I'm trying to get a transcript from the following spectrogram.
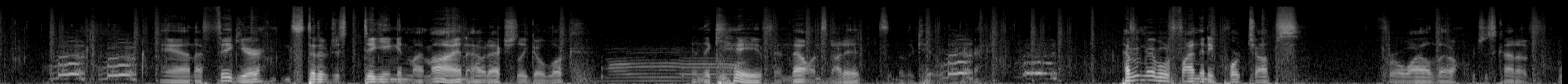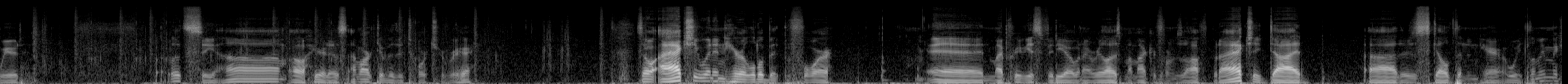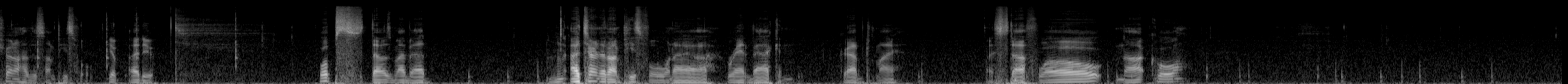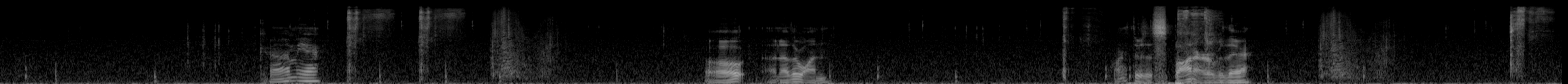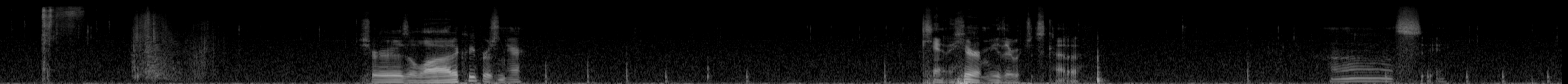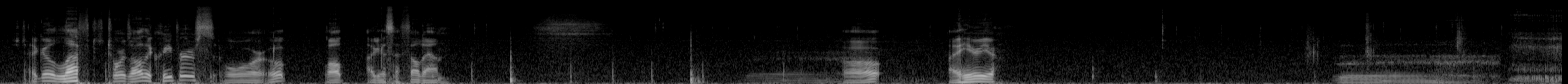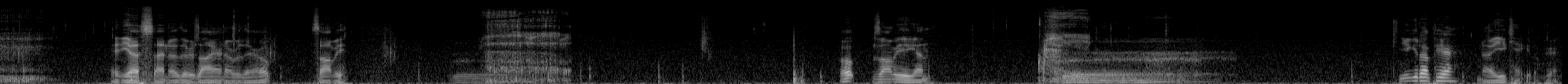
And I figure, instead of just digging in my mine, I would actually go look in the cave. And that one's not it. It's another cave over here. Haven't been able to find any pork chops for a while, though, which is kind of weird. But let's see. Um, oh, here it is. I marked it with a torch over here. So I actually went in here a little bit before in my previous video when I realized my microphone was off, but I actually died. Uh, there's a skeleton in here. Wait, let me make sure I don't have this on peaceful. Yep, I do. Whoops, that was my bad. I turned it on peaceful when I uh, ran back and grabbed my my stuff. Whoa, not cool. Come here. Oh, another one. There's a spawner over there. Sure is a lot of creepers in here. Can't hear them either, which is kind of... Uh, let's see. Should I go left towards all the creepers? Or... Oh, well, I guess I fell down. Oh, I hear you. And yes, I know there's iron over there. Oh, zombie. Oh, zombie again. Can you get up here? No, you can't get up here.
